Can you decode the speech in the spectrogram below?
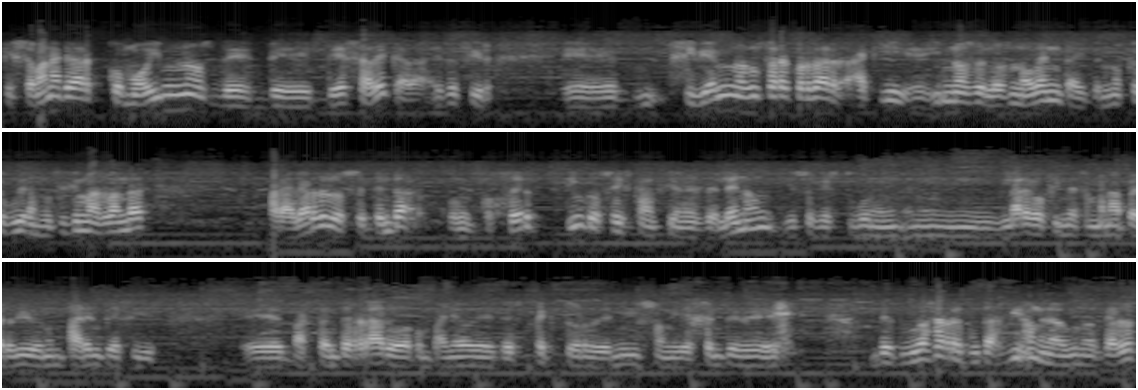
que se van a quedar como himnos de, de, esa década. Es decir, eh, si bien nos gusta recordar aquí himnos de los 90 y tenemos que hubiera muchísimas bandas, para hablar de los 70, con coger cinco o seis canciones de Lennon, y eso que estuvo en un, en un largo fin de semana perdido en un paréntesis eh, bastante raro, acompañado de, de Spector, de Nilsson y de gente de, dudosa reputación en algunos casos,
